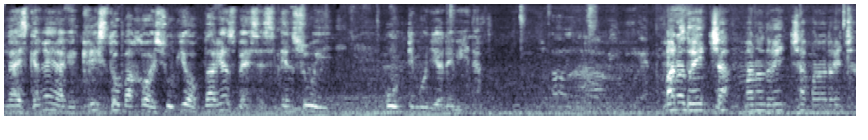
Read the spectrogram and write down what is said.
la escalera que Cristo bajó y subió varias veces en su último día de vida. Mano derecha, mano derecha, mano derecha.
